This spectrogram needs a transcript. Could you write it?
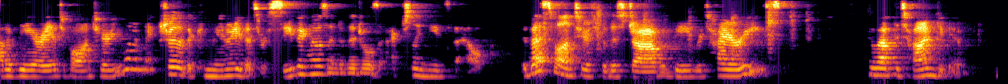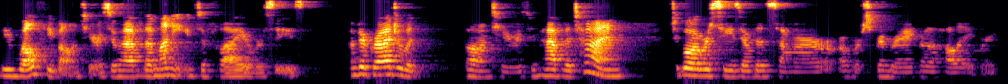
out of the area to volunteer, you want to make sure that the community that's receiving those individuals actually needs the help. The best volunteers for this job would be retirees who have the time to give, be wealthy volunteers who have the money to fly overseas, undergraduate volunteers who have the time to go overseas over the summer or over spring break or the holiday break.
